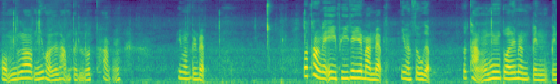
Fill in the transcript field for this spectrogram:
ผมรอบนี้ผมจะทำเป็นรถถัง ที่มันเป็นแบบ รถถังใน EP ที่มันแบบที่มันสู้กับรถถังตัวที่มันเป็นเป็น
